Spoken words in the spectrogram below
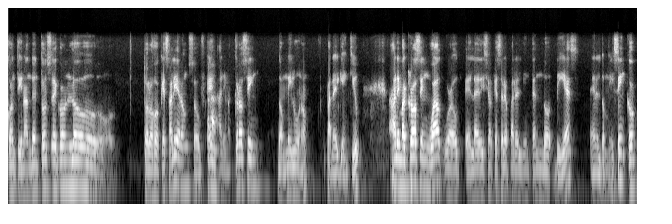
continuando entonces con los todos los juegos que salieron, so, Animal Crossing 2001 para el GameCube. Animal Crossing Wild World es la edición que salió para el Nintendo 10 en el 2005.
